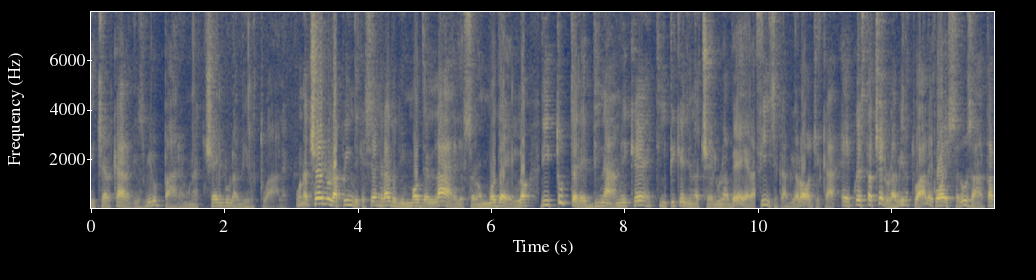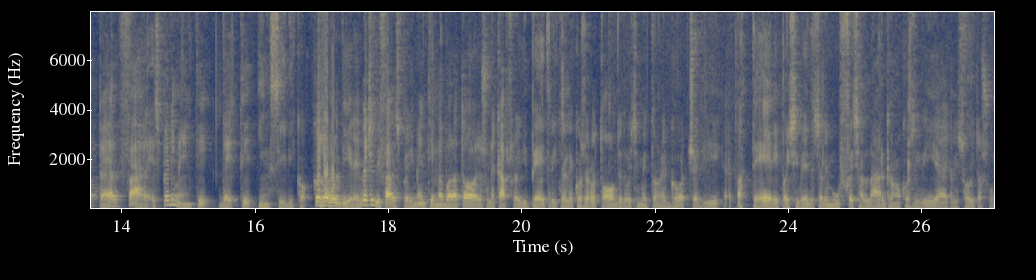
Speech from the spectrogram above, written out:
di cercare di sviluppare una cellula virtuale. Una cellula quindi che sia in grado di modellare, di essere un modello di tutte le dinamiche tipiche di una cellula vera, fisica, biologica e questa cellula virtuale può essere usata per fare esperimenti detti in silico. Cosa vuol dire? Invece di fare esperimenti in laboratorio sulle capsule di Petri, quelle cose rotonde dove si mettono le gocce di eh, batteri, poi si vede se le muffe si allargano così via, di solito su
